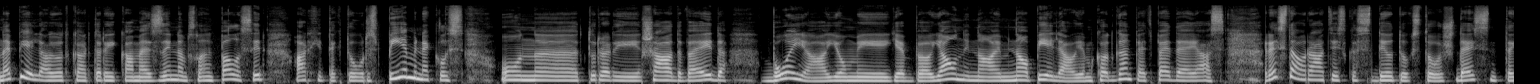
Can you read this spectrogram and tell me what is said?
nepieļaujot, kā arī, kā mēs zinām, Slēņa palas ir arhitektūras piemineklis, un uh, tur arī šāda veida bojājumi, jeb jauninājumi nav pieļaujami. Kaut gan pēc pēdējās restaurācijas, kas 2010.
